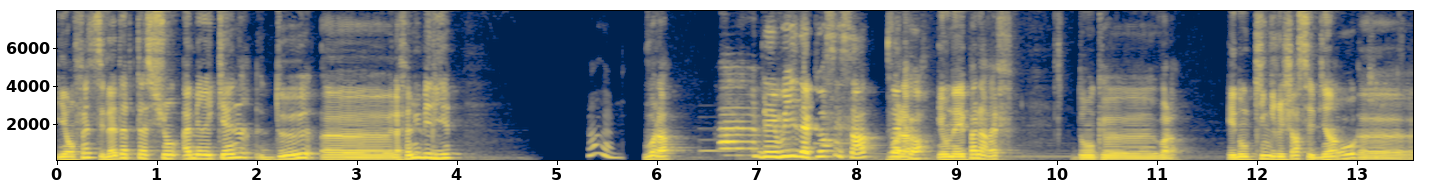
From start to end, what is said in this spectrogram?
Et en fait, c'est l'adaptation américaine de euh, La famille Bélier. Oh. Voilà. Ah, mais oui, d'accord, c'est ça. Voilà. D'accord. Et on n'avait pas la ref. Donc euh, voilà. Et donc King Richard, c'est bien, euh,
